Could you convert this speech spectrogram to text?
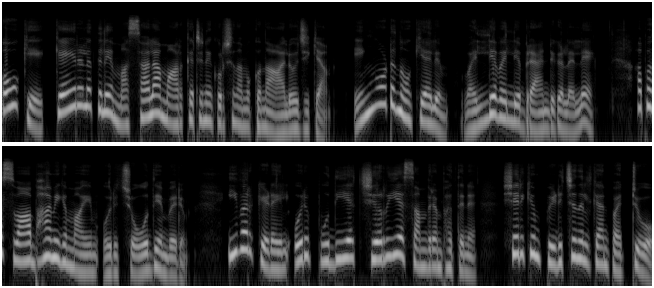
ഓക്കെ കേരളത്തിലെ മസാല മാർക്കറ്റിനെക്കുറിച്ച് നമുക്കൊന്ന് ആലോചിക്കാം. എങ്ങോട്ട് നോക്കിയാലും വലിയ വലിയ ബ്രാൻഡുകളല്ലേ? അപ്പോൾ സ്വാഭാവികമായും ഒരു ചോദ്യം വരും. ഇവർക്കിടയിൽ ഒരു പുതിയ ചെറിയ സംരംഭത്തിന് ശരിക്കും പിടിച്ചു നിൽക്കാൻ പറ്റുമോ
